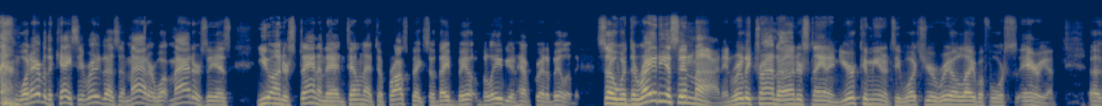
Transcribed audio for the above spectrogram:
Whatever the case, it really doesn't matter. What matters is you understanding that and telling that to prospects so they be- believe you and have credibility. So, with the radius in mind and really trying to understand in your community what's your real labor force area, uh,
